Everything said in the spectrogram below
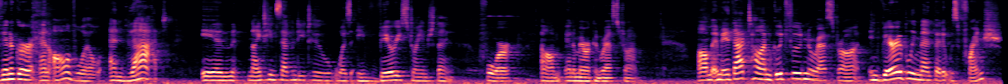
vinegar and olive oil, and that in 1972 was a very strange thing for um, an American restaurant. Um, I mean, at that time, good food in a restaurant invariably meant that it was French,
